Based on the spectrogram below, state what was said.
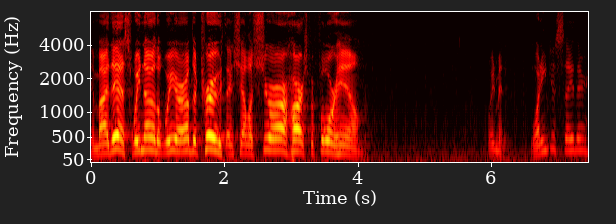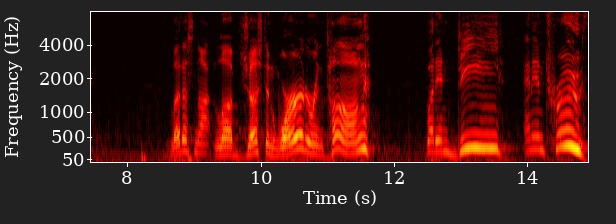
And by this we know that we are of the truth and shall assure our hearts before Him. Wait a minute. What did he just say there? Let us not love just in word or in tongue, but in deed and in truth.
